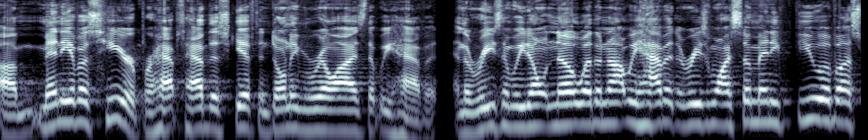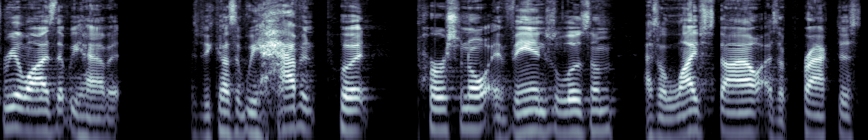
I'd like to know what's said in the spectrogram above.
Um, many of us here perhaps have this gift and don't even realize that we have it. And the reason we don't know whether or not we have it, the reason why so many few of us realize that we have it, is because we haven't put personal evangelism as a lifestyle, as a practice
